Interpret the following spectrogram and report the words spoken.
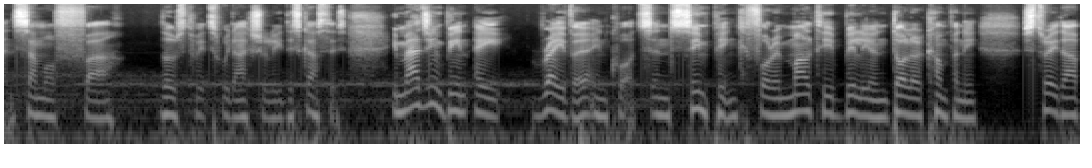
and some of uh, those tweets will actually discuss this. Imagine being a raver in quotes and simping for a multi-billion dollar company straight up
